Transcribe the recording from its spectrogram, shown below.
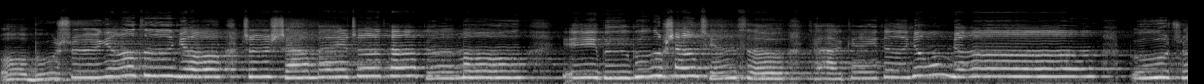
我不需要自由，只想背着她的梦，一步步向前走。她给的永远不重，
